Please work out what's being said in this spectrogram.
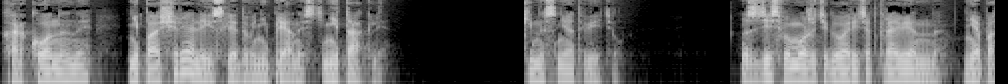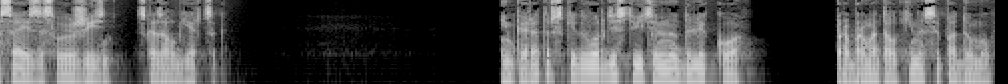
Харконнены не поощряли исследований пряности, не так ли? Кинес не ответил. «Здесь вы можете говорить откровенно, не опасаясь за свою жизнь», — сказал герцог. «Императорский двор действительно далеко», — пробормотал Кинес и подумал.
